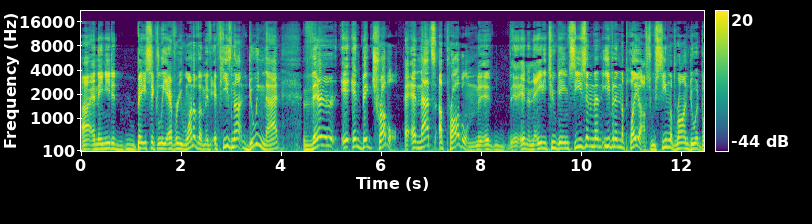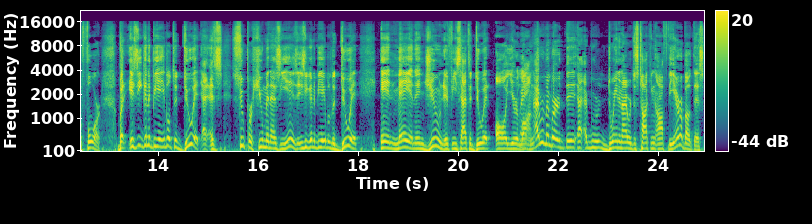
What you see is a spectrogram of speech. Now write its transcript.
uh, and they needed basically every one of them. If, if he's not doing that, they're in big trouble. And that's a problem in an 82 game season, then even in the playoffs. We've seen LeBron do it before. But is he going to be able to do it as superhuman as he is? Is he going to be able to do it in May and in June if he's had to do it all year Right. long? I remember the, I, Dwayne and I were just talking off the air about this.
